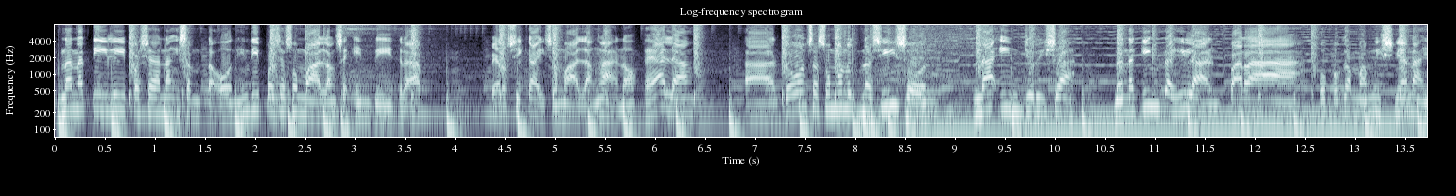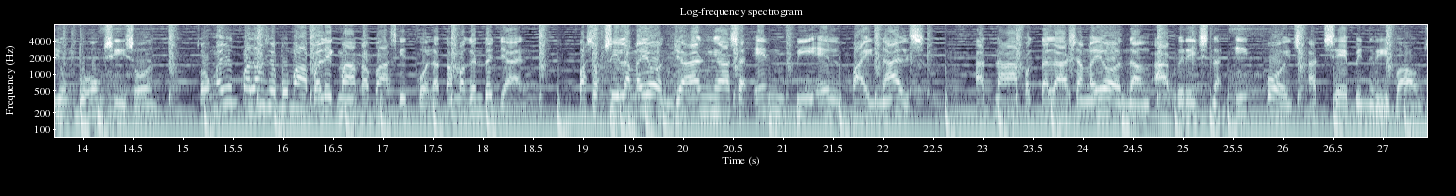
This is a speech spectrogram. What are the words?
nanatili pa siya ng isang taon. Hindi pa siya sumalang sa NBA draft. Pero si Kai sumalang nga, no? Kaya lang, ah, doon sa sumunod na season, na-injury siya na naging dahilan para kumbaga ma-miss niya na yung buong season. So ngayon pa lang siya bumabalik mga kabasketball at ang maganda dyan, pasok sila ngayon dyan nga sa NBL Finals at nakapagtala siya ngayon ng average na 8 points at 7 rebounds.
